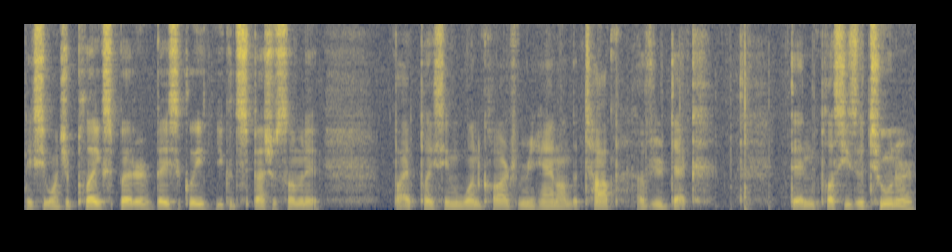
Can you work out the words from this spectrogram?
Makes you want your Plague Spreader. Basically, you could special summon it by placing one card from your hand on the top of your deck. Then plus he's a tuner,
